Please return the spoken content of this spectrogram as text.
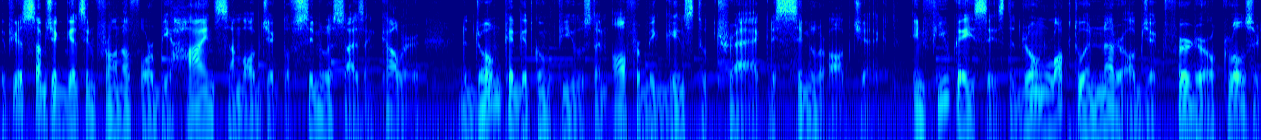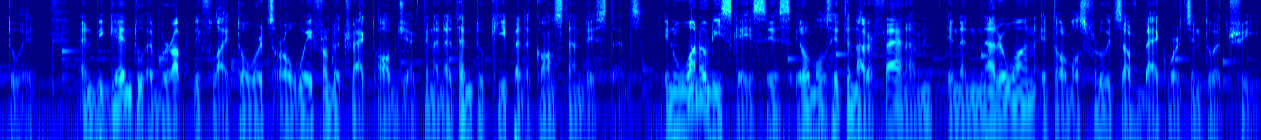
If your subject gets in front of or behind some object of similar size and color, the drone can get confused and offer begins to track this similar object. In few cases, the drone locked to another object further or closer to it, and began to abruptly fly towards or away from the tracked object in an attempt to keep at a constant distance. In one of these cases, it almost hit another phantom, in another one it almost flew itself backwards into a tree.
